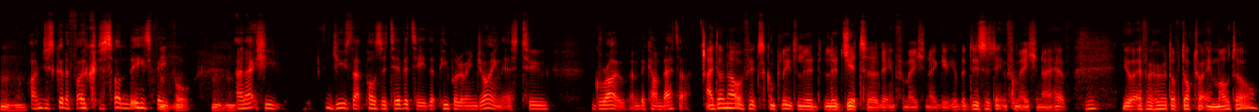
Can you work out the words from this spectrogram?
Mm-hmm. I'm just going to focus on these people and actually use that positivity that people are enjoying this to grow and become better. I don't know if it's completely legit uh, the information I give you, but this is the information I have. You ever heard of Dr. Emoto,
